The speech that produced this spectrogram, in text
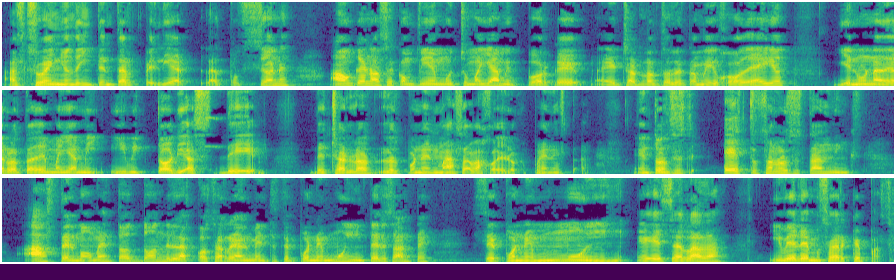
al sueño de intentar pelear las posiciones, aunque no se confíe mucho Miami, porque eh, Charlotte solo está medio juego de ellos, y en una derrota de Miami y victorias de, de Charlotte los ponen más abajo de lo que pueden estar. Entonces estos son los standings hasta el momento donde la cosa realmente se pone muy interesante, se pone muy eh, cerrada y veremos a ver qué pasa.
